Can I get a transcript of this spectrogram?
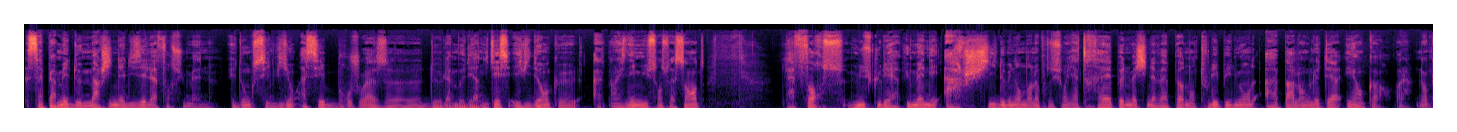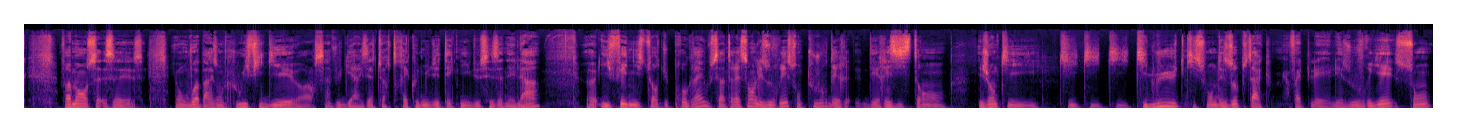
ça permet de marginaliser la force humaine. Et donc, c'est une vision assez bourgeoise euh, de la modernité. C'est évident que dans les années 1860, la force musculaire humaine est archi dominante dans la production. Il y a très peu de machines à vapeur dans tous les pays du monde, à part l'Angleterre et encore. Voilà. Donc vraiment, on voit par exemple Louis Figuier, c'est un vulgarisateur très connu des techniques de ces années-là. Euh, il fait une histoire du progrès où c'est intéressant. Les ouvriers sont toujours des, résistants, des gens qui qui, qui, qui, luttent, qui sont des obstacles. en fait, les, les, ouvriers sont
